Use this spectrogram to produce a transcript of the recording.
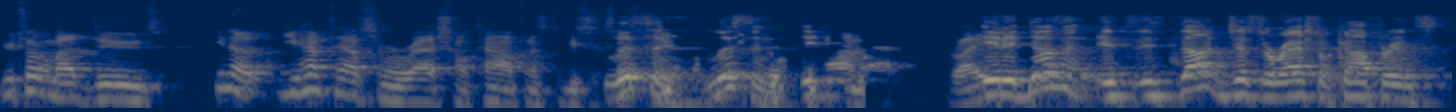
You're talking about dudes. You know, you have to have some irrational confidence to be successful. Listen, listen. It, that, right? It, it doesn't. It's it's not just irrational confidence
